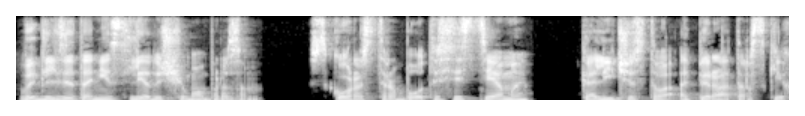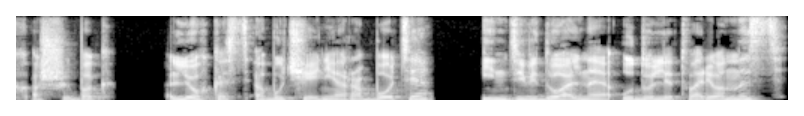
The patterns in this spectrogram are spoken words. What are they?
Выглядят они следующим образом. Скорость работы системы, количество операторских ошибок, легкость обучения работе, индивидуальная удовлетворенность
